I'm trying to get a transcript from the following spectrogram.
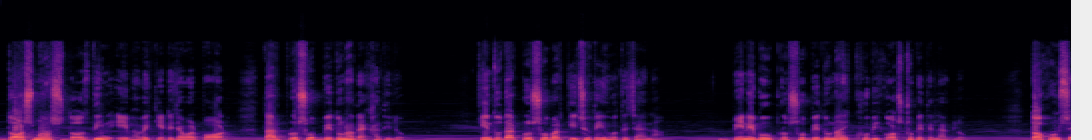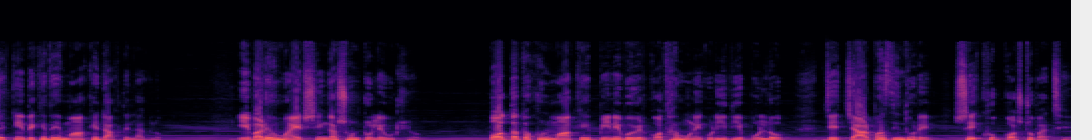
দশ মাস দশ দিন এইভাবে কেটে যাওয়ার পর তার প্রসব বেদনা দেখা দিল। কিন্তু তার প্রসব আর কিছুতেই হতে চায় না। বেনে বউ প্রসব বেদনায় খুবই কষ্ট পেতে লাগল। তখন সে কেঁদে কেঁদে মাকে ডাকতে লাগল। এবারেও মায়ের সিংহাসন টলে উঠল। পদ্মা তখন মাকে বেনে বউয়ের কথা মনে করিয়ে দিয়ে বলল যে চার পাঁচ দিন ধরে সে খুব কষ্ট পাচ্ছে।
